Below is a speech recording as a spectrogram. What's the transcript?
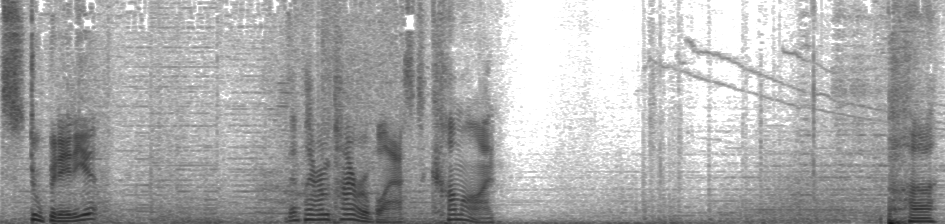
Stupid idiot. Then play on Pyroblast. Come on. Pathetic.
